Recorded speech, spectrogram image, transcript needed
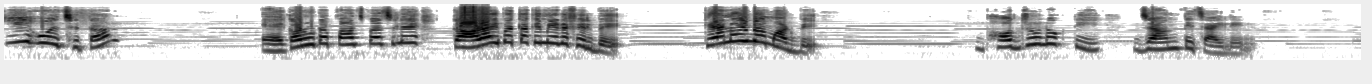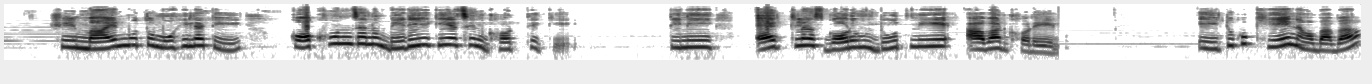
কি হয়েছে তার? এগারোটা পাঁচ বাজলে কারাই বা তাকে মেরে ফেলবে? কেনই বা মারবে? ভদ্রলোকটি জানতে চাইলেন, সেই মায়ের মতো মহিলাটি কখন যেন বেরিয়ে গিয়েছেন ঘর থেকে। তিনি এক গ্লাস গরম দুধ নিয়ে আবার ঘরে এল এইটুকু খেয়ে নাও বাবা।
